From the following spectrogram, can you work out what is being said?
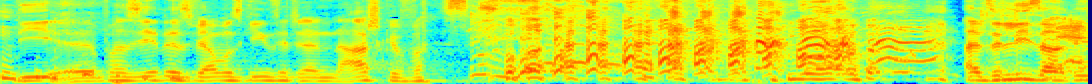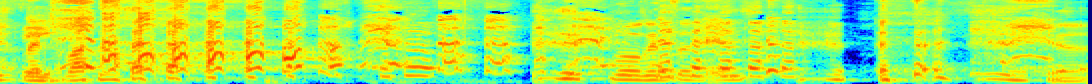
die äh, passiert ist, wir haben uns gegenseitig an den Arsch gefasst. also Lisa und ich, mein Spaß. Moritz und ich. ja,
